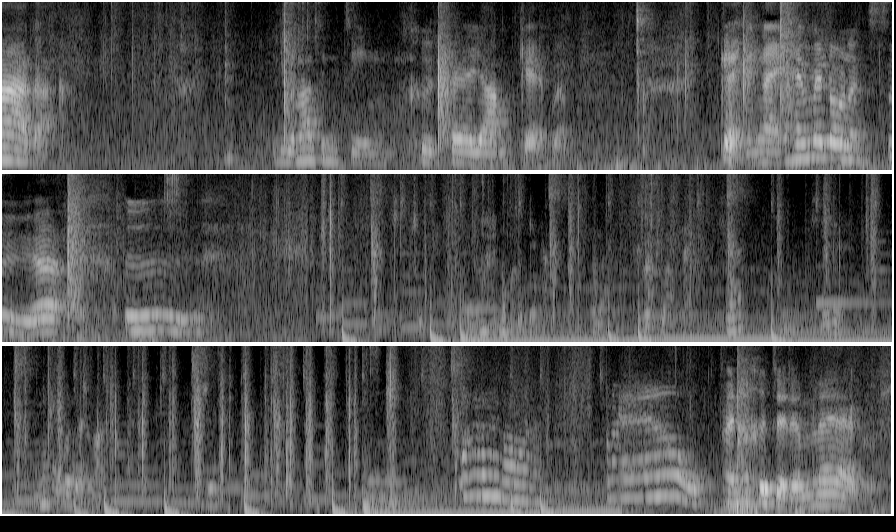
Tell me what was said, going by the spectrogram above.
มากอะดีมากจริง ๆ คือพยายามแกะแบบ แกะยังไงให้ไม่โดนหนังสืออะเอออันะแค่โอเคไม่ต้องเปิดมากว้าวอันนี้คือเจ็ดเล่มแรก โอเค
